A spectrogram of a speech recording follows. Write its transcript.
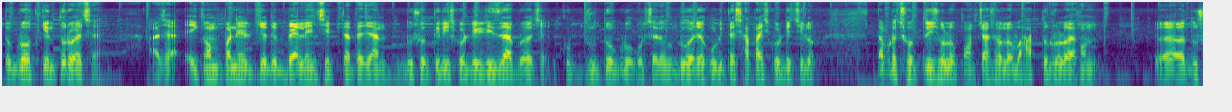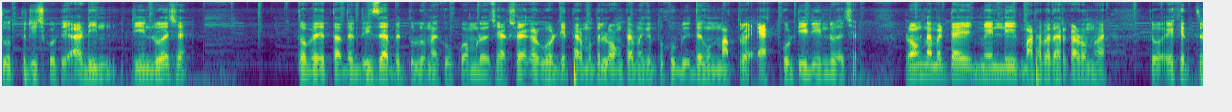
তো গ্রোথ কিন্তু রয়েছে। আচ্ছা এই কোম্পানির যদি ব্যালেন্স শিটটাতে যান, দুশো তিরিশ কোটি রিজার্ভ রয়েছে, খুব দ্রুত গ্রো করছে। দেখুন দু হাজার কুড়িতে সাতাশ কোটি ছিল, তারপরে ছত্রিশ হলো, পঞ্চাশ হলো, বাহাত্তর হলো, এখন দুশো তিরিশ কোটি। আর ঋণ ঋণ রয়েছে, তবে তাদের রিজার্ভের তুলনায় খুব কম রয়েছে, একশো এগারো কোটি। তার মধ্যে লং টার্মে কিন্তু খুবই দেখুন, মাত্র এক কোটি ঋণ রয়েছে। লং টার্মেরটাই মেনলি মাথা ব্যথার কারণ হয়। তো এক্ষেত্রে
